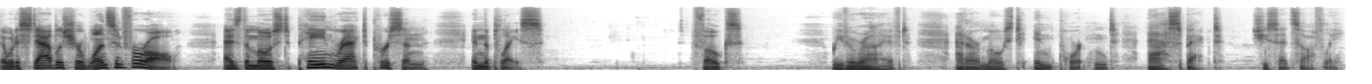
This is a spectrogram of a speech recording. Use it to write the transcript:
that would establish her once and for all as the most pain racked person in the place. Folks, we've arrived at our most important aspect, she said softly,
